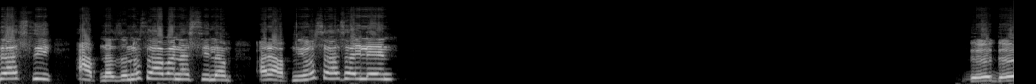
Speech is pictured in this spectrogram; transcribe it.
যাচ্ছি। আপনার জন্য চা বানাচ্ছিলাম আর আপনিও চা চাইলেন। দে দে।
